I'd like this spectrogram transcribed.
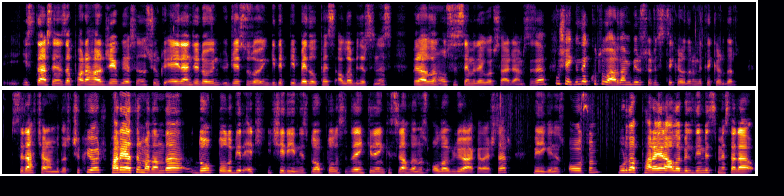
isterseniz de para harcayabilirsiniz. Çünkü eğlenceli oyun, ücretsiz oyun. Gidip bir Battle Pass alabilirsiniz. Birazdan o sistemi de göstereceğim size. Bu şekilde kutulardan bir sürü sticker'dır, miticker'dır silah çarmıdır çıkıyor. Para yatırmadan da dop dolu bir iç- içeriğiniz, dop dolu renkli renkli silahlarınız olabiliyor arkadaşlar. Bilginiz olsun. Burada parayla alabildiğimiz mesela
